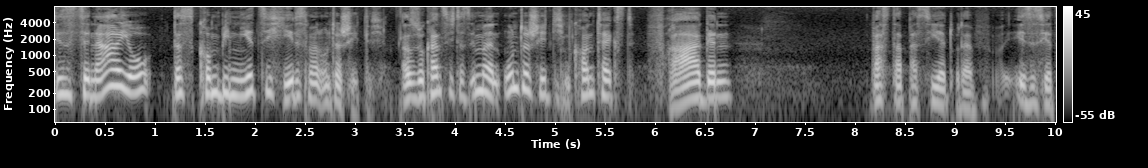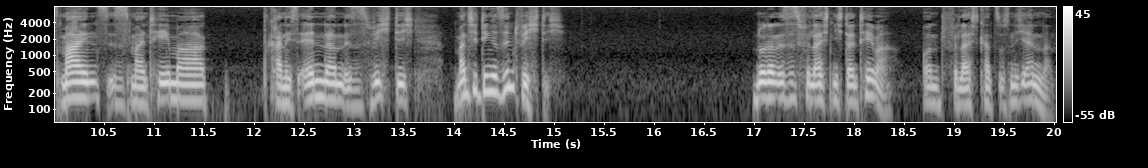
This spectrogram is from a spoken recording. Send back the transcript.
Dieses Szenario, das kombiniert sich jedes Mal unterschiedlich. Also du kannst dich das immer in unterschiedlichem Kontext fragen, was da passiert. Oder ist es jetzt meins? Ist es mein Thema? Kann ich es ändern? Ist es wichtig? Manche Dinge sind wichtig. Nur dann ist es vielleicht nicht dein Thema. Und vielleicht kannst du es nicht ändern.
